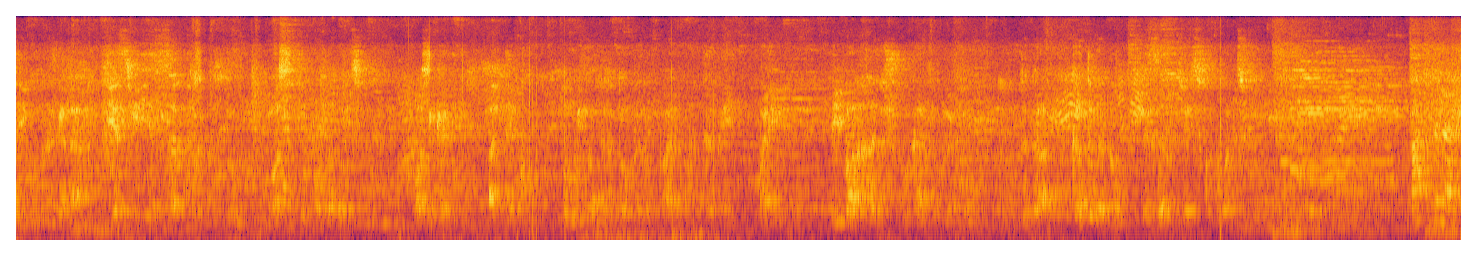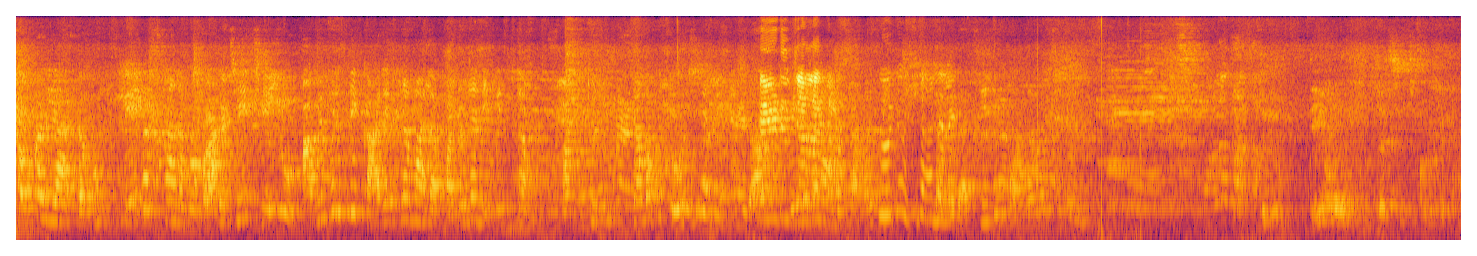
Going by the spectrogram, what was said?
దిగువన గల ఎస్వీఎస్ భక్తుల సౌకర్యార్థము దేవస్థానము వారిచే చేయు అభివృద్ధి కార్యక్రమాల పనుల నిమిత్తం భక్తులు తమకు తోచిన విధంగా భక్తులు దేవాలయం దర్శించుకున్నకు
